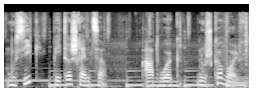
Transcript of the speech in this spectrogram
Musik Petra Schrenzer. Artwork Nuschka Wolf.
